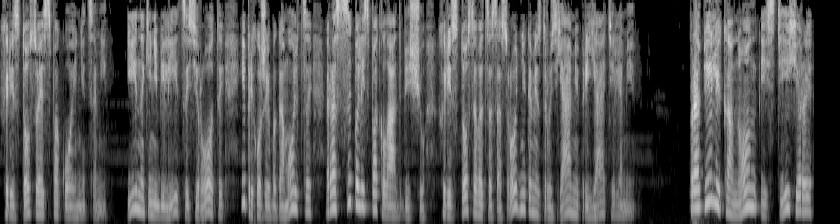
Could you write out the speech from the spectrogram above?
Христосуясь с покойницами. Иноки, небелицы, сироты и прихожие богомольцы рассыпались по кладбищу христосоваться со сродниками, с друзьями, приятелями. Пропели канон и стихеры,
